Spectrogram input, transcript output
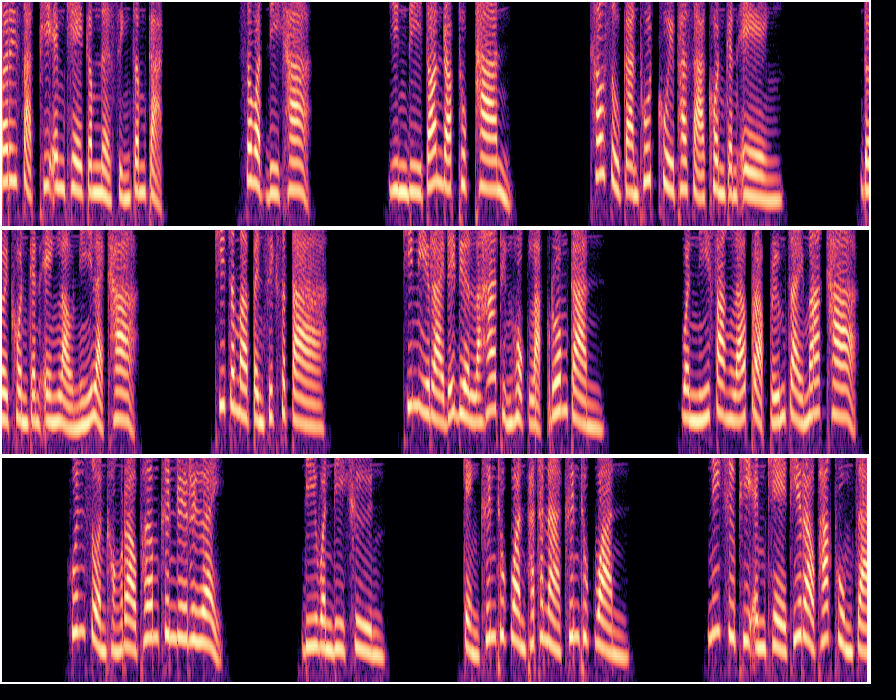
บริษัท PMK กำเนิดสิงจำกัด สวัสดีค่ะ ยินดีต้อนรับทุกท่าน เข้าสู่การพูดคุยภาษาคนกันเอง โดยคนกันเองเหล่านี้แหละค่ะ ที่จะมาเป็นซิกสตาร์ที่มีรายได้เดือนละ 5-6 หลักร่วมกัน วันนี้ฟังแล้วปรับปรื้มใจมากค่ะ หุ้นส่วนของเราเพิ่มขึ้นเรื่อยๆ ดีวันดีคืน เก่งขึ้นทุกวันพัฒนาขึ้นทุกวัน นี่คือ PMK ที่เราภาคภูมิใจ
